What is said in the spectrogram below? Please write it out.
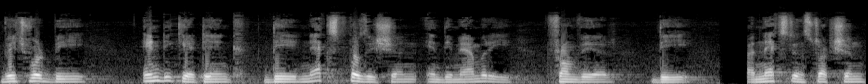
which would be indicating the next position in the memory from where the uh, next instruction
